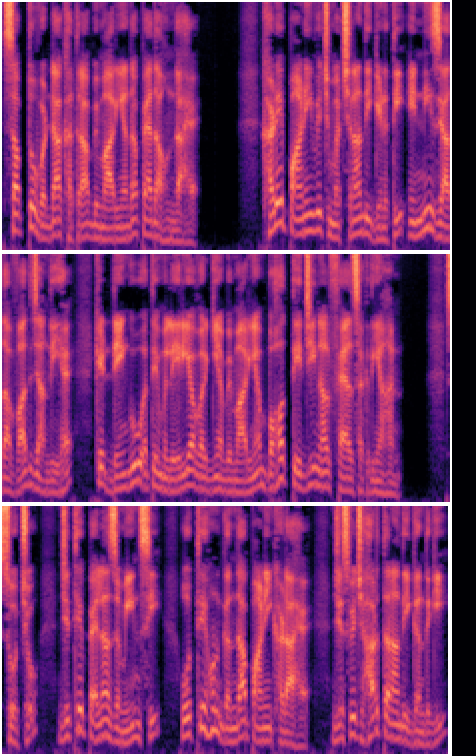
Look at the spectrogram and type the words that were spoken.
ਸਭ ਤੋਂ ਵੱਡਾ ਖਤਰਾ ਬਿਮਾਰੀਆਂ ਦਾ ਪੈਦਾ ਹੁੰਦਾ ਹੈ। ਖੜੇ ਪਾਣੀ ਵਿੱਚ ਮੱਛਰਾਂ ਦੀ ਗਿਣਤੀ ਇੰਨੀ ਜ਼ਿਆਦਾ ਵੱਧ ਜਾਂਦੀ ਹੈ ਕਿ ਡੇਂਗੂ ਅਤੇ ਮਲੇਰੀਆ ਵਰਗੀਆਂ ਬਿਮਾਰੀਆਂ ਬਹੁਤ ਤੇਜ਼ੀ ਨਾਲ ਫੈਲ ਸਕਦੀਆਂ ਹਨ। ਸੋਚੋ, ਜਿੱਥੇ ਪਹਿਲਾਂ ਜ਼ਮੀਨ ਸੀ, ਉੱਥੇ ਹੁਣ ਗੰਦਾ ਪਾਣੀ ਖੜਾ ਹੈ, ਜਿਸ ਵਿੱਚ ਹਰ ਤਰ੍ਹਾਂ ਦੀ ਗੰਦਗੀ,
